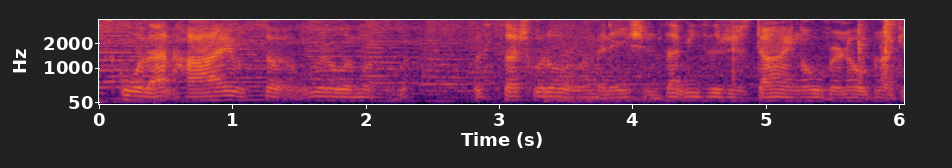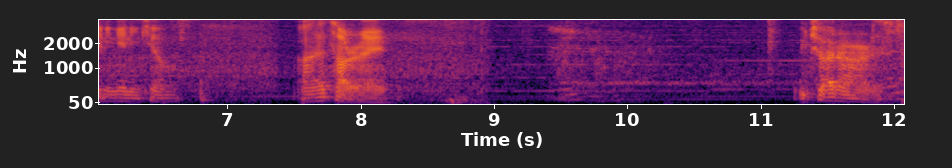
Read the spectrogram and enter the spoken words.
score that high with so little with, with such little eliminations, that means they're just dying over and over, not getting any kills. Uh, that's all right. We tried our hardest.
